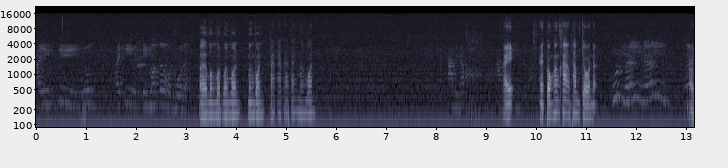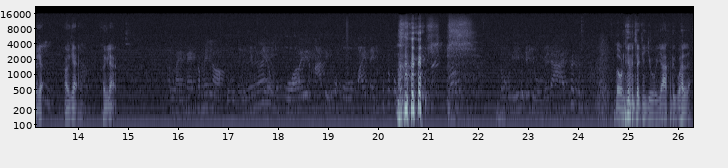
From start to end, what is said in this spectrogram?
ไปที่นู้นไปที่ตีมอนเตอร์โหดๆอะเออเมืองบนเมืองบนเมืองบนไปไปไปไปเมืองบนจัดการดีครับไอ้ไอ้ตรงข้างๆถ้ำโจรอะอุ๊ยเงินเงินเอาอีกแล้วเอาอีกแล้วเอาอีกแล้วอะ โลกนี้มันจะอยู่ไม่ได้ โลลงนี่มันจะอยู่ยากขึ้นทุกวันแล้ว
